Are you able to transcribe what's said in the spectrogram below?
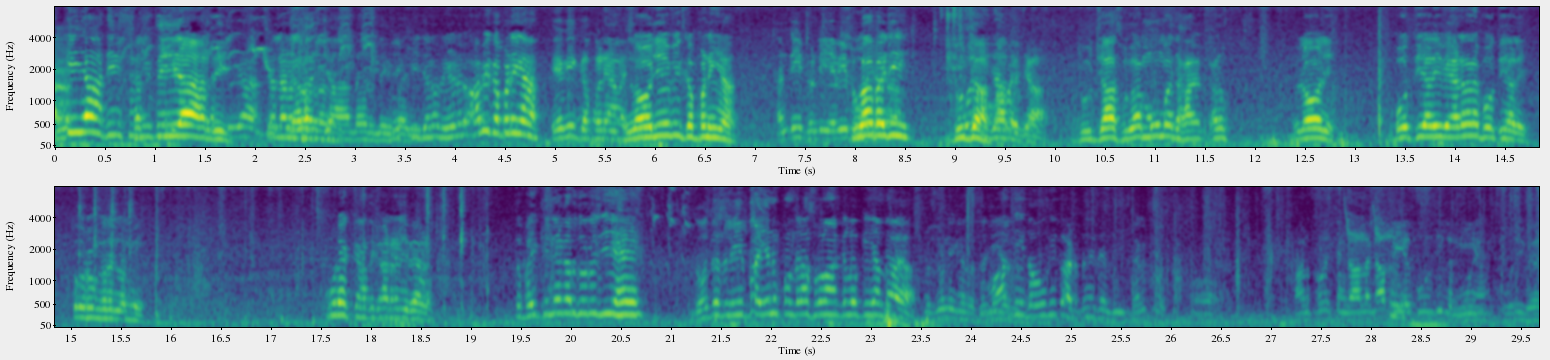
36000 ਦੀ ਸੰਦੀਪ 36000 ਦੀ। ਚੱਲਣ ਚਲੋ ਦੋ ਜਾਣਦਾ ਸੰਦੀਪ ਦੇਖੀ ਭਾਜੀ ਚਲੋ ਰੇਡ ਆ ਵੀ ਕੱਪੜੀਆਂ। ਇਹ ਵੀ ਕੱਪੜਿਆਂ ਵਿੱਚ। ਲਓ ਜੀ ਇਹ ਵੀ ਕੱਪੜੀਆਂ। ਠੰਡੀ ਠੰਡੀ ਇਹ ਵੀ ਸੂਆ ਬਾਈ ਜੀ ਦੂਜਾ। ਦੂਜਾ ਸੂਆ ਮੂੰਹ ਮਾ ਦਿਖਾ ਕਾਲੂ ਲਓ ਜੀ ਬੋਦੀ ਵਾਲੀ ਵੈੜ ਵਾਲੇ ਬੋਦੀ ਵਾਲੇ। ਤੋਰੋ ਕਰੇ ਲੰਮੀ। ਪੂਰਾ ਕੱਦ ਕਾਟ ਵਾਲੀ ਵੈੜ ਤਾਂ ਬਾਈ ਕਿੰਨੇ ਕਰ ਦੁੱਧ ਜੀ ਇਹ? ਦੁੱਧ ਸਲੀਪ ਭਾਈ ਇਹਨੂੰ 15 16 ਕਿਲੋ ਕੀ ਜਾਂਦਾ ਆ? ਕੁਝ ਨਹੀਂ ਕਹਿੰਦਾ ਵਾਧੀ ਦਊਗੀ ਘੱਟ ਨਹੀਂ ਦਿੰਦੀ। ਬਿਲਕੁਲ। ਹਣ ਥੋੜਾ ਚੰਗਾ ਲੱਗਾ ਫੇਲ ਫੂਲ ਦੀ ਲੰਮੀ ਆ। ਪੂਰੀ ਵੈੜ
